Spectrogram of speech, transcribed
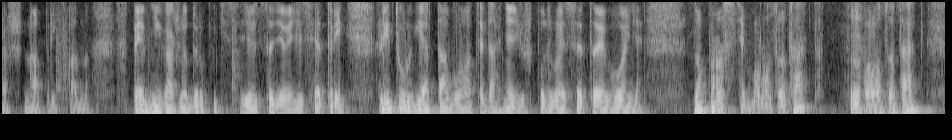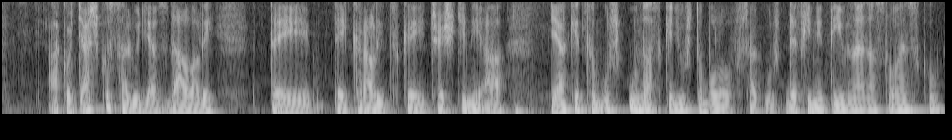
až napríklad. No. Spevník až od roku 1993. Liturgia tá bola teda hneď už po druhej svetovej vojne. No proste bolo to tak. Hm. Bolo to tak. Ako ťažko sa ľudia vzdávali tej, tej kralickej češtiny a ja keď som už u nás, keď už to bolo však už definitívne na Slovensku,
